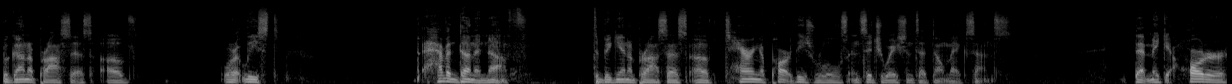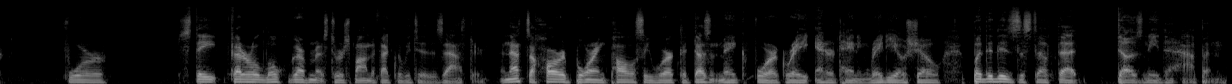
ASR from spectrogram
begun a process of, or at least haven't done enough to begin a process of tearing apart these rules in situations that don't make sense, that make it harder for state, federal, local governments to respond effectively to the disaster. And that's a hard, boring policy work that doesn't make for a great, entertaining radio show, but it is the stuff that does need to happen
